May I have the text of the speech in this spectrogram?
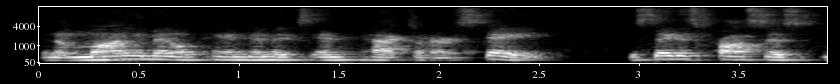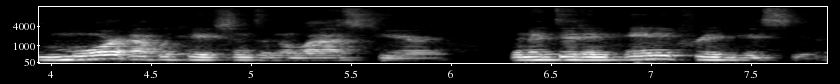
and a monumental pandemic's impact on our state, the state has processed more applications in the last year than it did in any previous year,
